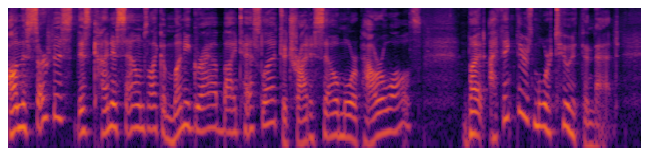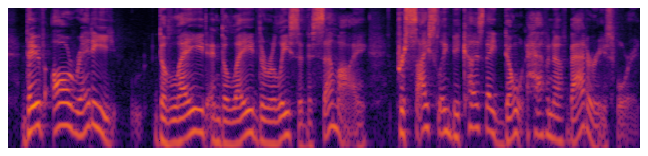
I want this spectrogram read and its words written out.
On the surface, this kind of sounds like a money grab by Tesla to try to sell more Powerwalls, but I think there's more to it than that. They've already delayed and delayed the release of the Semi precisely because they don't have enough batteries for it.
